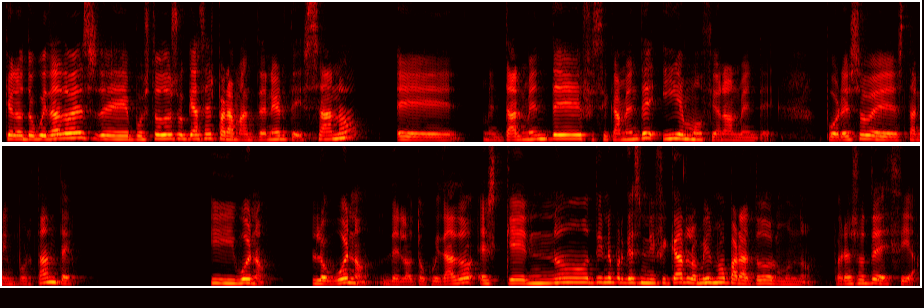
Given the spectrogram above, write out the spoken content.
que el autocuidado es eh, pues todo eso que haces para mantenerte sano eh, mentalmente, físicamente y emocionalmente. Por eso es tan importante. Y bueno, lo bueno del autocuidado es que no tiene por qué significar lo mismo para todo el mundo. Por eso te decía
